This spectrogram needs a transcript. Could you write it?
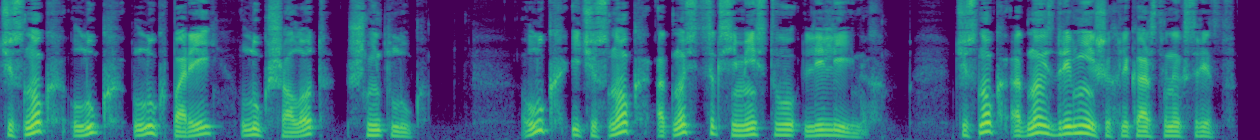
Чеснок, лук, лук-порей, лук-шалот, шнит-лук. Лук и чеснок относятся к семейству лилейных. Чеснок – одно из древнейших лекарственных средств.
